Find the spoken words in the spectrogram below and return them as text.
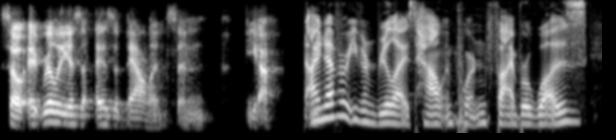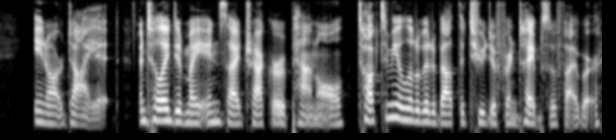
so it really is a, is a balance and yeah I never even realized how important fiber was in our diet until I did my inside tracker panel. Talk to me a little bit about the two different types of fiber.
